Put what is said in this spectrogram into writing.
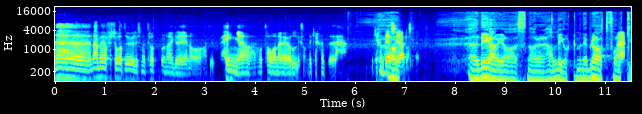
Eh, nej men jag förstår att du är liksom är trött på den här grejen och typ, hänga och ta en öl liksom. Det kanske inte, det kanske inte är så jävla spännande. Eh, Det har jag snarare aldrig gjort. Men det är bra att folk,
